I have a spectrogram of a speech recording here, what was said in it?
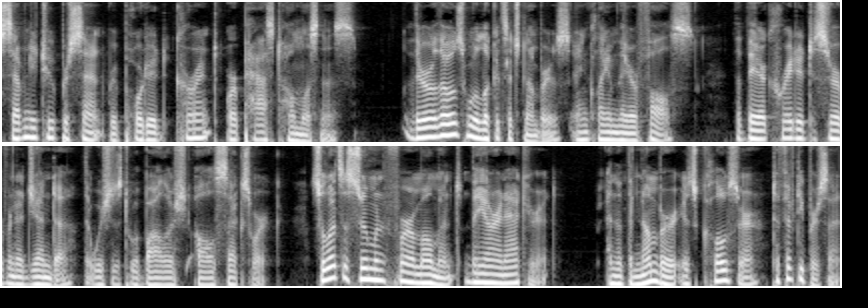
72% reported current or past homelessness. There are those who will look at such numbers and claim they are false, that they are created to serve an agenda that wishes to abolish all sex work. So let's assume for a moment they are inaccurate, and that the number is closer to 50%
